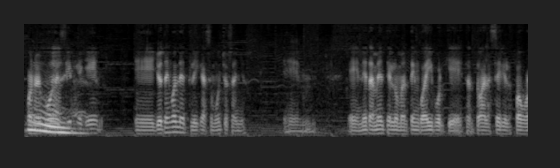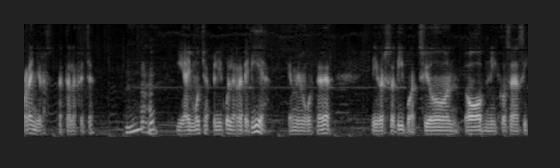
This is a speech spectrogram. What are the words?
Bueno, puedo Mm. decirle que eh, yo tengo Netflix hace muchos años. Eh, eh, netamente lo mantengo ahí porque están todas las series los Power Rangers hasta la fecha. Mm. Y hay muchas películas repetidas que a mí me gusta ver. Diverso tipo, acción, ovnis, cosas así.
